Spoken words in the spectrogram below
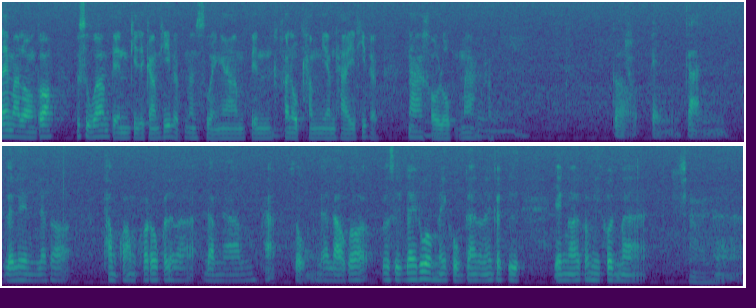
ได้มาลองก็รู้สึกว่ามันเป็นกิจกรรมที่แบบมันสวยงาม เป็นขนบธรรมเนียมไทยที่แบบน่าเคารพมากครับ ก็เป็นการเล่นๆแล้วก็ทำความเคารพก็เรียกว่าดำน้ำพระสงฆ์แล้วเราก็รู้สึกได้ร่วมในโครงการตรงนั้นก็คืออย่างน้อยก็มีคนมาใช่อ่า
